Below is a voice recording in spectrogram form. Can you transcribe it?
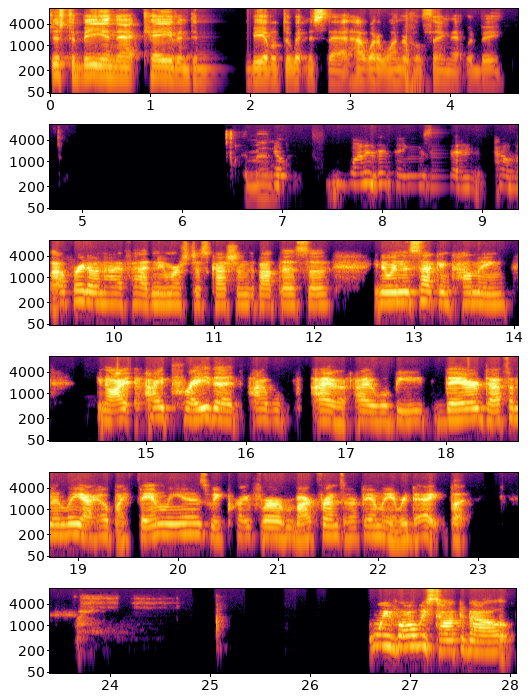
just to be in that cave and to be able to witness that how what a wonderful thing that would be. Amen. You know, one of the things and um, alfredo and i have had numerous discussions about this so you know in the second coming you know i i pray that i will i i will be there definitely i hope my family is we pray for my friends and our family every day but we've always talked about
